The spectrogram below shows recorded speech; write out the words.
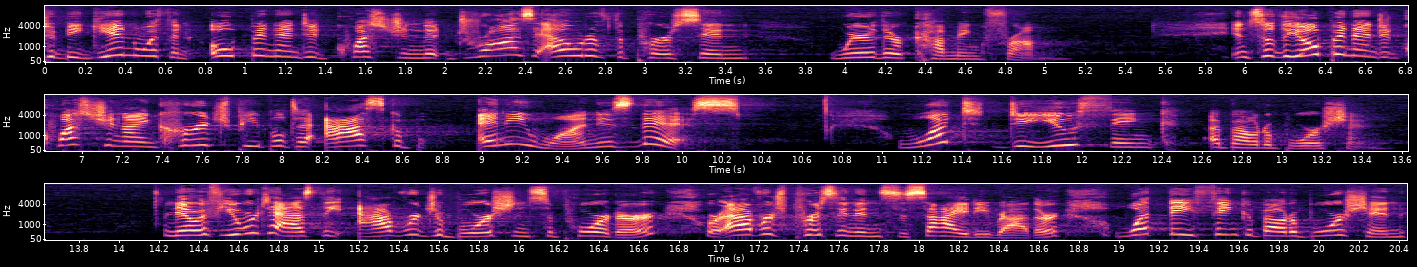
to begin with an open ended question that draws out of the person where they're coming from. And so, the open ended question I encourage people to ask anyone is this What do you think about abortion? Now, if you were to ask the average abortion supporter, or average person in society rather, what they think about abortion,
